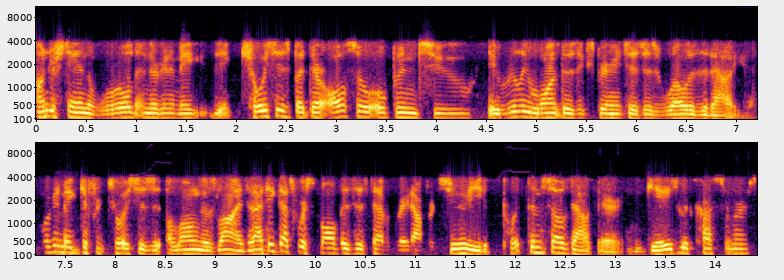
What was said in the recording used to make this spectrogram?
understand the world and they're going to make the choices, but they're also open to. They really want those experiences as well as the value. We're going to make different choices along those lines, and I think that's where small business have a great opportunity to put themselves out there, engage with customers,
